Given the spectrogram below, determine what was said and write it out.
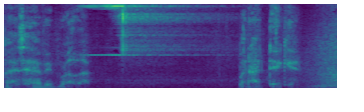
That's heavy, brother. But I dig it.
